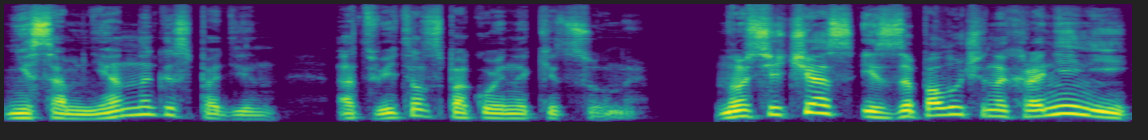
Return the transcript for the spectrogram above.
«Несомненно, господин», — ответил спокойно Кицуне. «Но сейчас из-за полученных ранений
